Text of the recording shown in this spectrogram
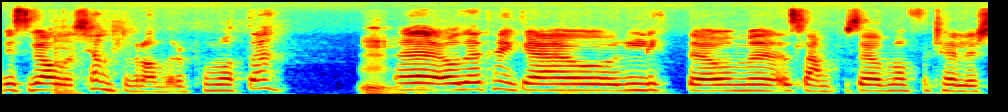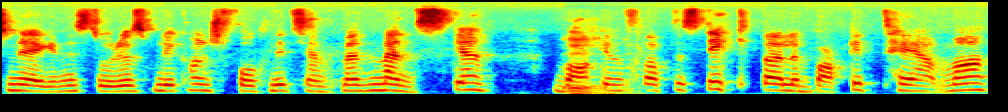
Hvis vi alle kjente hverandre, på en måte. Mm. Uh, og det tenker jeg jo litt det om slampoesi, at man forteller sin egen historie, så blir kanskje folk litt kjent med et menneske. bak Mm. en statistikk da, eller bak et tema.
